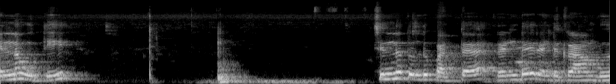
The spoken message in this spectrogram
எண்ணெய் ஊற்றி சின்ன துண்டு பட்டை ரெண்டே ரெண்டு கிராம்பு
